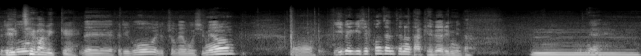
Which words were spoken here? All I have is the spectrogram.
일체감 있게. 네, 그리고 이쪽에 보시면 어, 220 콘센트는 다 개별입니다. 음.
